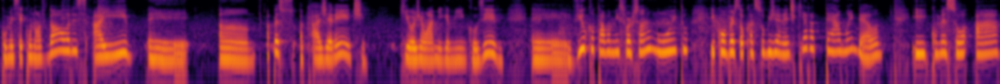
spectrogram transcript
Comecei com 9 dólares, aí é, a, pessoa, a, a gerente, que hoje é uma amiga minha, inclusive, é, viu que eu tava me esforçando muito e conversou com a subgerente, que era até a mãe dela, e começou a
